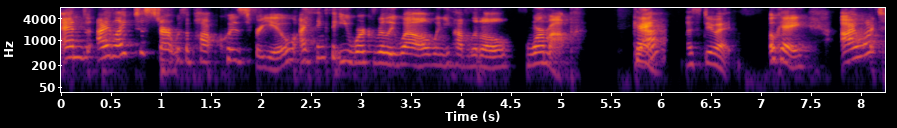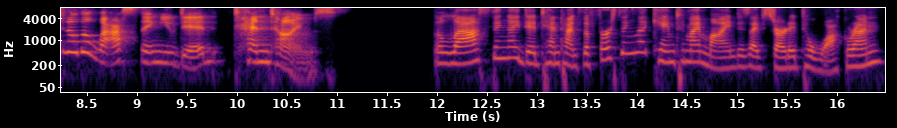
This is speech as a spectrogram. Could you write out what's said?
And I like to start with a pop quiz for you. I think that you work really well when you have a little warm up. Okay, yeah? let's do it. Okay. I want to know the last thing you did 10 times. The last thing I did 10 times. The first thing that came to my mind is I've started to walk run.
